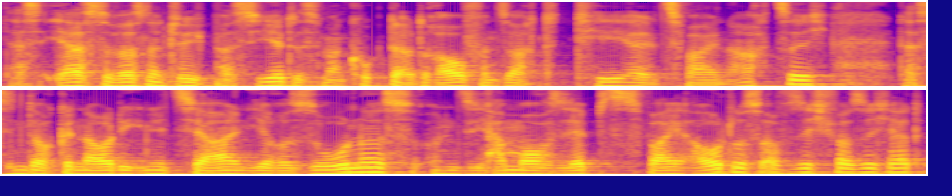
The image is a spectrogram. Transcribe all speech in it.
Das erste, was natürlich passiert, ist, man guckt da drauf und sagt TL82. Das sind doch genau die Initialen ihres Sohnes und sie haben auch selbst zwei Autos auf sich versichert.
